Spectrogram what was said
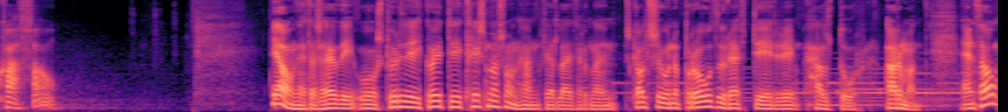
hvað þá? Já, þetta segði og spurði Gauti Krismansson, hann fjallaði þarna um skálsuguna bróður eftir Haldur Armand. En þá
